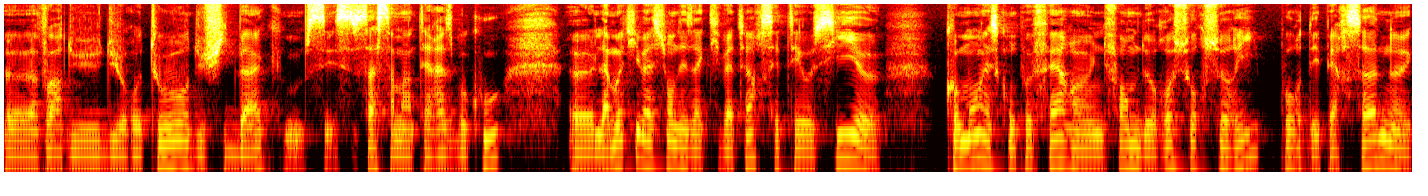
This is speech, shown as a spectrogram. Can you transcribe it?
avoir du, du, retour, du feedback. Ça, ça m'intéresse beaucoup. la motivation des activateurs, c'était aussi comment est-ce qu'on peut faire une forme de ressourcerie pour des personnes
